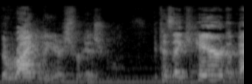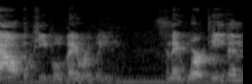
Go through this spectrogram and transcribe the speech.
the right leaders for Israel. Because they cared about the people they were leading. And they worked, even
